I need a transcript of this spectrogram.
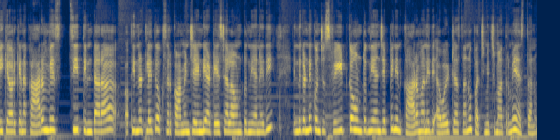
మీకు ఎవరికైనా కారం వేసి తింటారా? తిన్నట్లయితే ఒకసారి కామెంట్ చేయండి ఆ టేస్ట్ ఎలా ఉంటుంది అనేది. ఎందుకంటే కొంచెం స్వీట్గా ఉంటుంది అని చెప్పి నేను కారం అనేది అవాయిడ్ చేస్తాను పచ్చిమిర్చి మాత్రమే వేస్తాను.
